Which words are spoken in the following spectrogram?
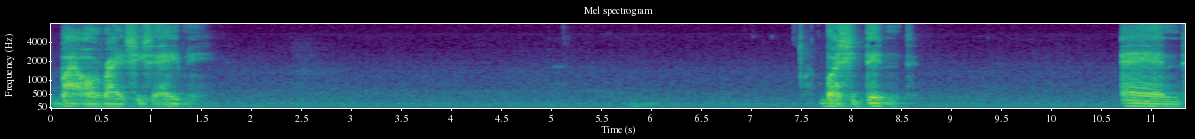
by all rights, she should hate me. But she didn't. And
